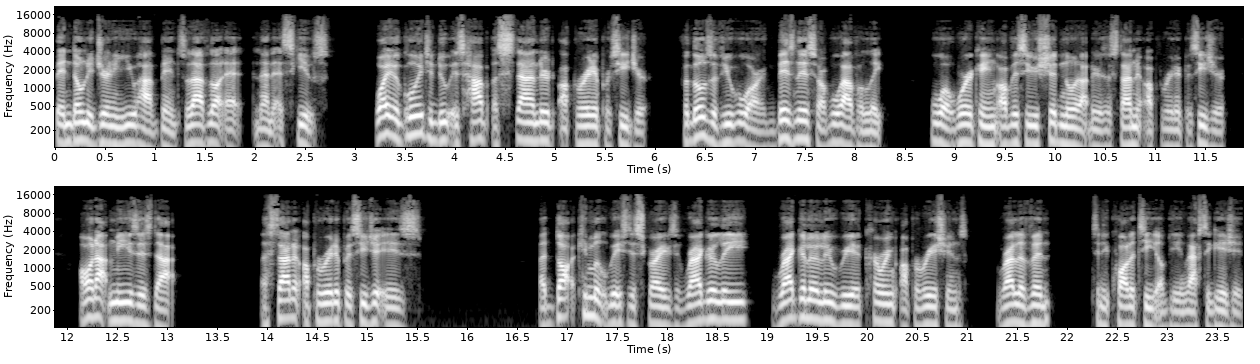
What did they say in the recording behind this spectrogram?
been down the journey you have been. So that's not a, an excuse. What you're going to do is have a standard operating procedure. For those of you who are in business or who have a who are working, obviously you should know that there's a standard operating procedure. All that means is that a standard operating procedure is a document which describes regularly regularly reoccurring operations relevant to the quality of the investigation.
